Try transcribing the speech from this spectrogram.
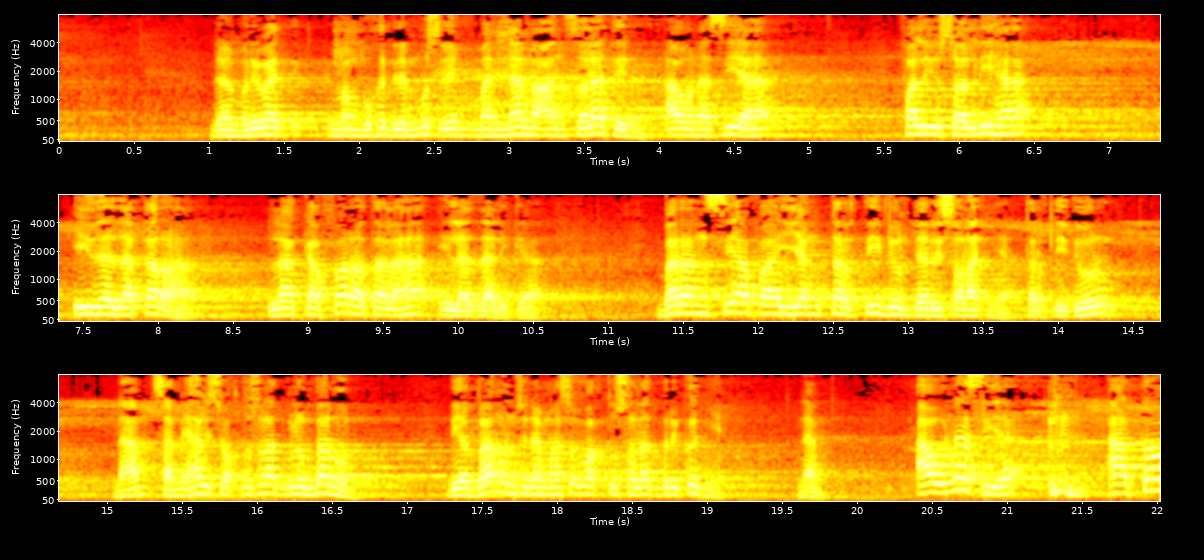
dalam riwayat Imam Bukhari dan Muslim, "Man nama an salatin aw falyusalliha idza dzakaraha la kafarata laha ila dzalika." Barang siapa yang tertidur dari salatnya, tertidur nah, sampai habis waktu salat belum bangun. Dia bangun sudah masuk waktu salat berikutnya. Nah, au nasiya atau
